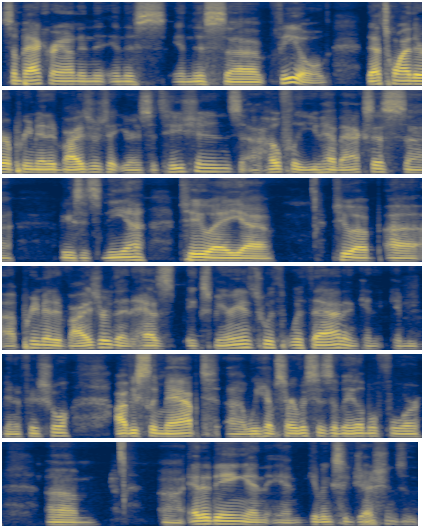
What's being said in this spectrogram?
some background in the, in this in this uh, field. That's why there are pre med advisors at your institutions. Uh, hopefully, you have access. Uh, I guess it's NIA to a uh, to a, a, pre med advisor that has experience with with that and can can be beneficial. Obviously, Mappd. Uh, we have services available for. Um, uh, editing and and giving suggestions and,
